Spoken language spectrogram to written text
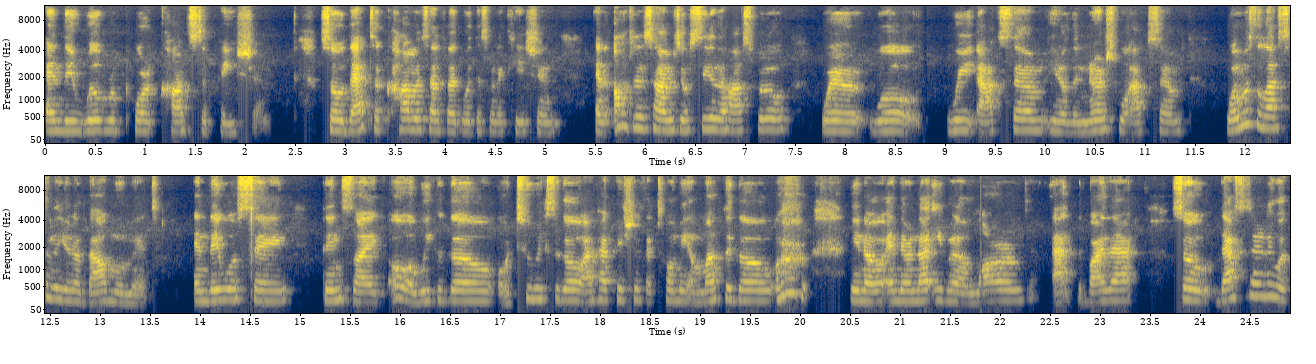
and they will report constipation. So that's a common side effect with this medication. And oftentimes you'll see in the hospital where we'll, we ask them, you know, the nurse will ask them, when was the last time that you had a bowel movement? And they will say, things like, oh, a week ago or two weeks ago. I've had patients that told me a month ago, you know, and they're not even alarmed at by that. So that's certainly what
